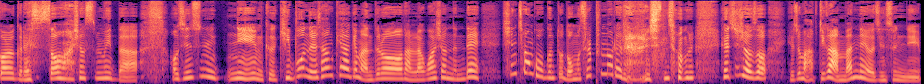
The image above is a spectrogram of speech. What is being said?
걸 그랬어 하셨습니다. 합니다. 어, 진수님, 그 기분을 상쾌하게 만들어 달라고 하셨는데, 신청곡은 또 너무 슬픈 노래를 신청을 해주셔서, 예, 좀 앞뒤가 안 맞네요, 진수님.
